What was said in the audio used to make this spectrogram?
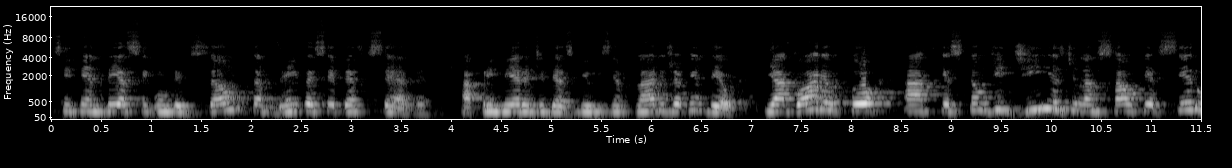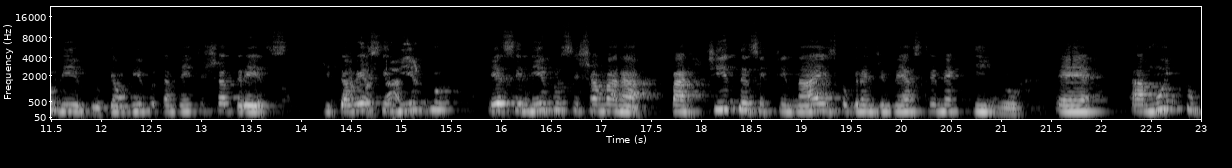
se vender a segunda edição, também vai ser best-seller. A primeira de 10 mil exemplares já vendeu. E agora eu estou a questão de dias de lançar o terceiro livro, que é um livro também de xadrez. Então, ah, esse livro, esse livro se chamará partidas e finais do grande mestre Mequinho. É, há muito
